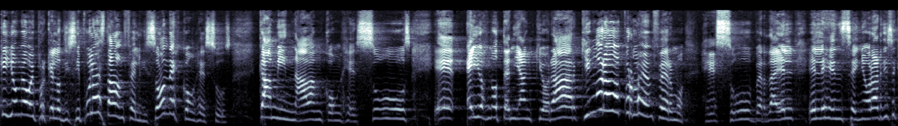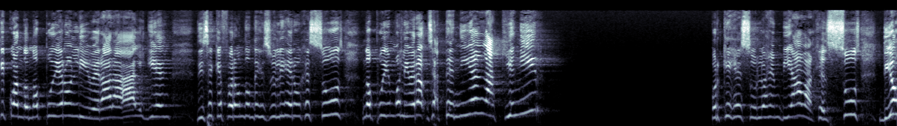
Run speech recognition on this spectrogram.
que yo me voy, porque los discípulos estaban felizones con Jesús, caminaban con Jesús, eh, ellos no tenían que orar. ¿Quién oraba por los enfermos? Jesús, ¿verdad? Él, él les enseñó a orar. Dice que cuando no pudieron liberar a alguien, dice que fueron donde Jesús le dijeron, Jesús, no pudimos liberar. O sea, tenían a quién ir. Porque Jesús los enviaba, Jesús, Dios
